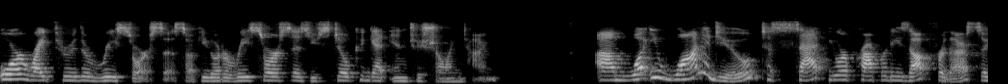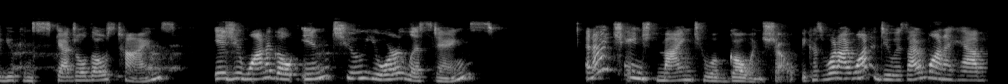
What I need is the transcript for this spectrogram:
or right through the resources. So if you go to resources, you still can get into ShowingTime. Um, what you want to do to set your properties up for this so you can schedule those times is you want to go into your listings and I changed mine to a go and show because what I want to do is I want to have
